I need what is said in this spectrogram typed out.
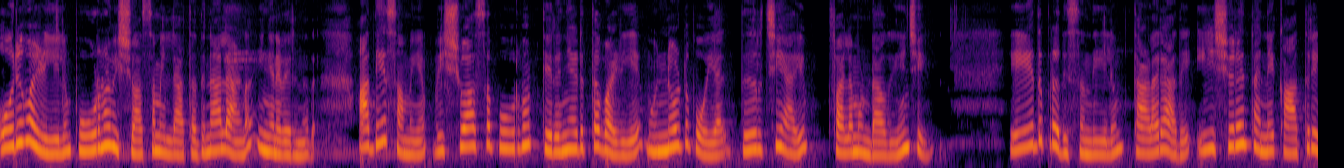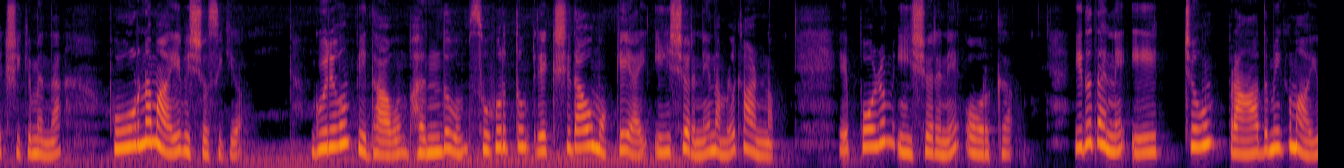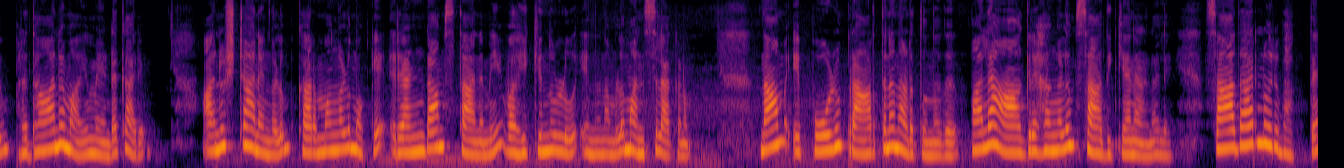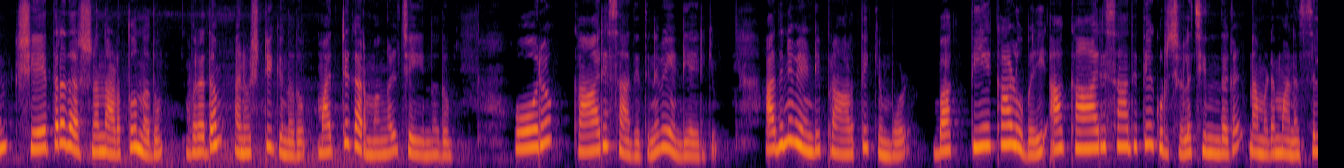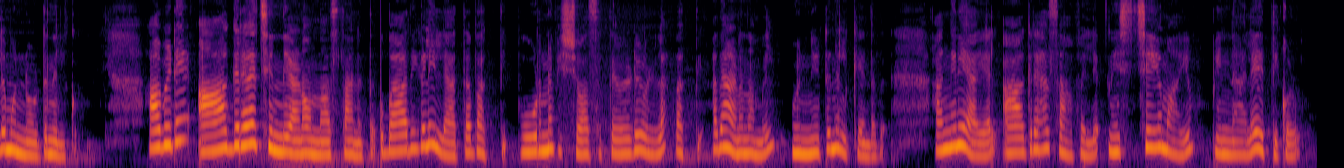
ഒരു വഴിയിലും പൂർണ വിശ്വാസമില്ലാത്തതിനാലാണ് ഇങ്ങനെ വരുന്നത്. അതേസമയം വിശ്വാസപൂർവം തിരഞ്ഞെടുത്ത വഴിയെ മുന്നോട്ട് പോയാൽ തീർച്ചയായും ഫലമുണ്ടാകുകയും ചെയ്യും. ഏത് പ്രതിസന്ധിയിലും തളരാതെ ഈശ്വരൻ തന്നെ കാത്തുരക്ഷിക്കുമെന്ന് പൂർണമായി വിശ്വസിക്കുക. ഗുരുവും പിതാവും ബന്ധുവും സുഹൃത്തും രക്ഷിതാവും ഒക്കെയായി ഈശ്വരനെ നമ്മൾ കാണണം. എപ്പോഴും ഈശ്വരനെ ഓർക്കുക. ഇതുതന്നെ ഏറ്റവും പ്രാഥമികമായും പ്രധാനമായും വേണ്ട കാര്യം. അനുഷ്ഠാനങ്ങളും കർമ്മങ്ങളുമൊക്കെ രണ്ടാം സ്ഥാനമേ വഹിക്കുന്നുള്ളൂ എന്ന് നമ്മൾ മനസ്സിലാക്കണം. നാം എപ്പോഴും പ്രാർത്ഥന നടത്തുന്നത് പല ആഗ്രഹങ്ങളും സാധിക്കാനാണ് അല്ലേ? സാധാരണ ഒരു ഭക്തൻ ക്ഷേത്ര ദർശനം നടത്തുന്നതും വ്രതം അനുഷ്ഠിക്കുന്നതും മറ്റ് കർമ്മങ്ങൾ ചെയ്യുന്നതും ഓരോ കാര്യസാധ്യത്തിന് വേണ്ടിയായിരിക്കും. അതിനുവേണ്ടി പ്രാർത്ഥിക്കുമ്പോൾ ഭക്തിയേക്കാൾ ഉപരി ആ കാര്യസാധ്യത്തെക്കുറിച്ചുള്ള ചിന്തകൾ നമ്മുടെ മനസ്സിൽ മുന്നോട്ട് നിൽക്കും. അവിടെ ആഗ്രഹ ചിന്തയാണ് ഒന്നാം സ്ഥാനത്ത്. ഉപാധികളില്ലാത്ത ഭക്തി പൂർണ വിശ്വാസത്തോടെയുള്ള ഭക്തി അതാണ് നമ്മൾ മുന്നിട്ട് നിൽക്കേണ്ടത്. അങ്ങനെയായാൽ ആഗ്രഹ സാഫല്യം നിശ്ചയമായും പിന്നാലെ എത്തിക്കൊള്ളും.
